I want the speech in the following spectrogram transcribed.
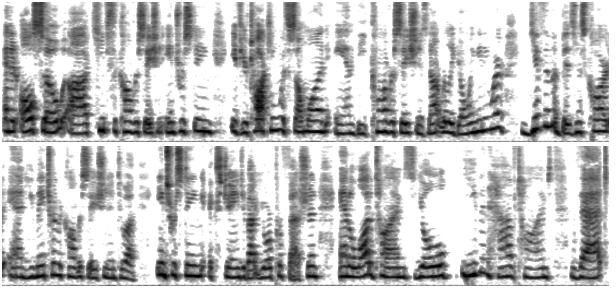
And it also uh, keeps the conversation interesting. If you're talking with someone and the conversation is not really going anywhere, give them a business card and you may turn the conversation into a interesting exchange about your profession. And a lot of times you'll even have times that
